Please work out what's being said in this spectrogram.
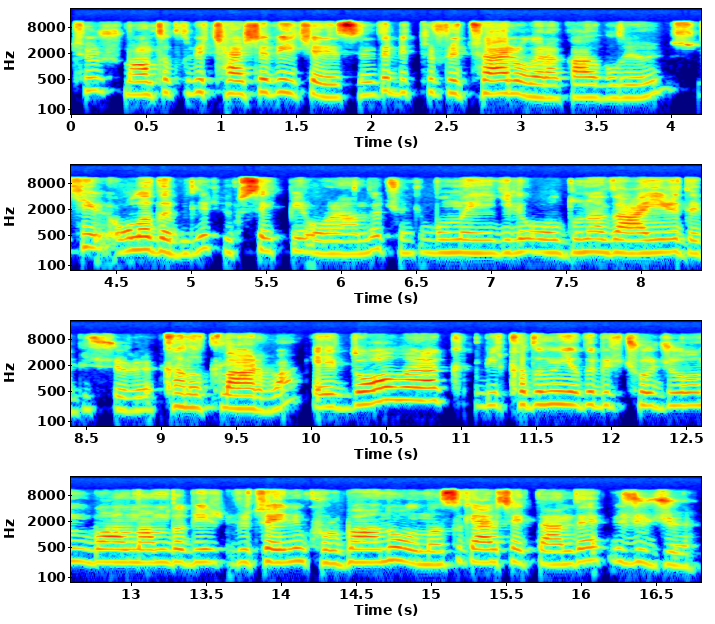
tür mantıklı bir çerçeve içerisinde bir tür ritüel olarak algılıyoruz ki olabilir yüksek bir oranda çünkü bununla ilgili olduğuna dair de bir sürü kanıtlar var. E, doğal olarak bir kadının ya da bir çocuğun bu anlamda bir ritüelin kurbanı olması gerçekten de üzücü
